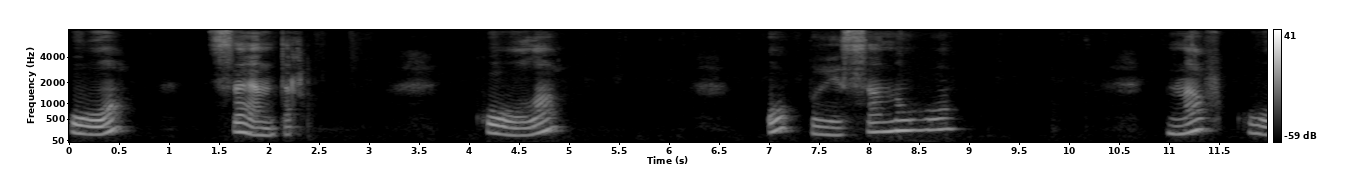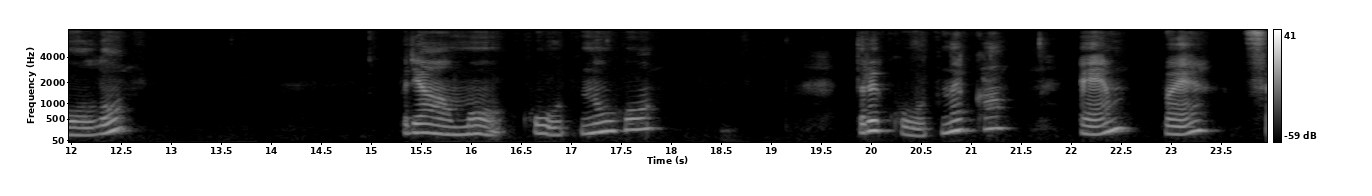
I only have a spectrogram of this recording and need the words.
О центр кола описаного навколо прямокутного трикутника МПЦ.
